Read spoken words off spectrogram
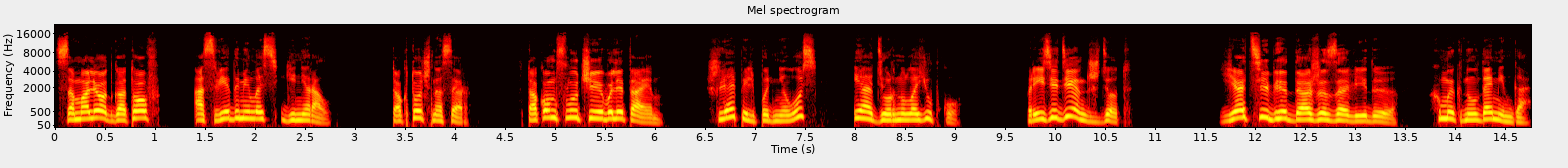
«Самолет готов?» — осведомилась генерал. «Так точно, сэр. В таком случае вылетаем». Шляпель поднялась и одернула юбку. «Президент ждет». «Я тебе даже завидую», — хмыкнул Доминго.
